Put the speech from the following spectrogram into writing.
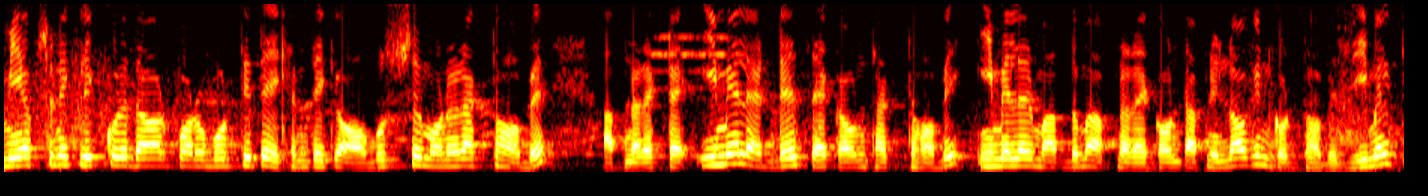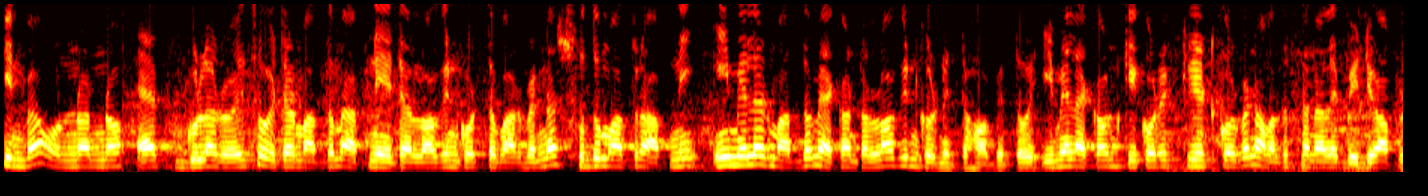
মি অপশনে ক্লিক করে দেওয়ার পরবর্তীতে এখান থেকে অবশ্যই মনে রাখতে হবে, আপনার একটা ইমেল অ্যাড্রেস অ্যাকাউন্ট থাকতে হবে। ইমেলের মাধ্যমে আপনার অ্যাকাউন্টটা আপনি লগ ইন করতে হবে। জিমেল কিংবা অন্যান্য অ্যাপসগুলো রয়েছে, ওইটার মাধ্যমে আপনি এটা লগ ইন করতে পারবেন না। শুধুমাত্র আপনি ইমেলের মাধ্যমে লগ ইন করে নিতে হবে। তো ইমেল অ্যাকাউন্ট কী করে ক্রিয়েট করবেন আমাদের চ্যানেলে ভিডিও আপলোড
